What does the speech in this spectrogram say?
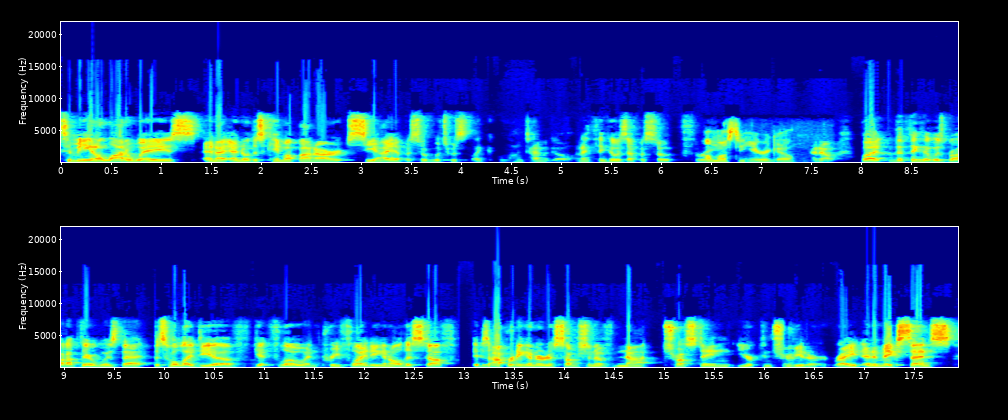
to me, in a lot of ways, and I, I, know this came up on our CI episode, which was like a long time ago, and I think it was episode three. Almost a year ago. I know. But the thing that was brought up there was that this whole idea of Git flow and pre flighting and all this stuff is operating under an assumption of not trusting your contributor, hmm. right? And it makes sense.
